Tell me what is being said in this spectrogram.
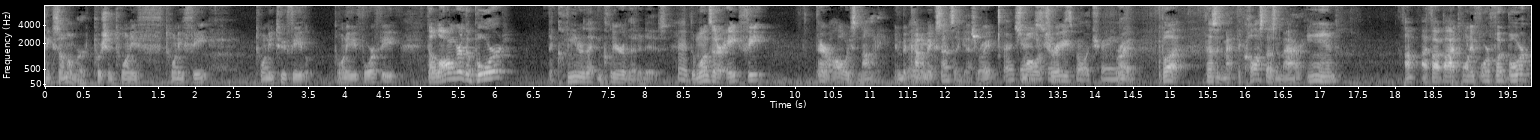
think some of them are pushing 20, 20 feet, 22 feet, 24 feet. The longer the board, the cleaner that and clearer that it is. The ones that are eight feet, they're always knotty. And it kind of makes sense, I guess, right? I guess, Smaller yeah, tree. Smaller tree. Right. But doesn't matter. The cost doesn't matter. And um, if I buy a 24 foot board,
